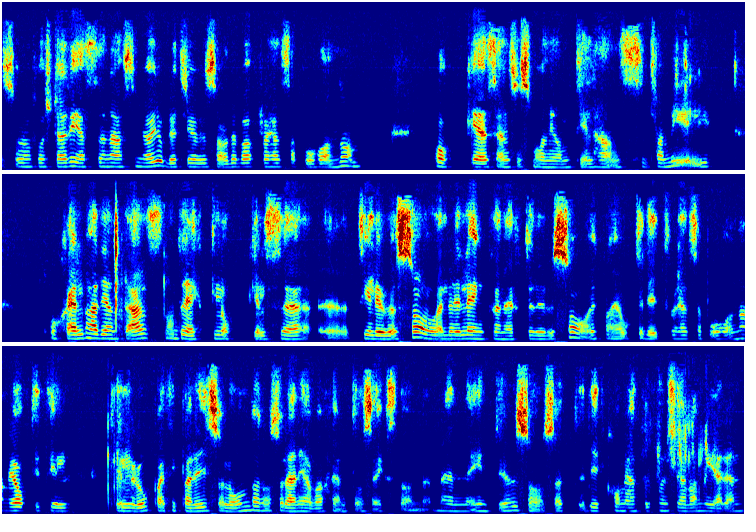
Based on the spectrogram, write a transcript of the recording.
Så de första resorna som jag gjorde till USA, det var för att hälsa på honom och sen så småningom till hans familj. Och själv hade jag inte alls någon direkt lockelse eh, till USA eller längtan efter USA utan jag åkte dit för att hälsa på honom. Jag åkte till, till Europa, till Paris och London och sådär när jag var 15-16 men inte USA så att dit kom jag inte förrän jag var mer än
